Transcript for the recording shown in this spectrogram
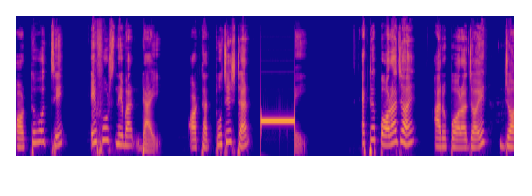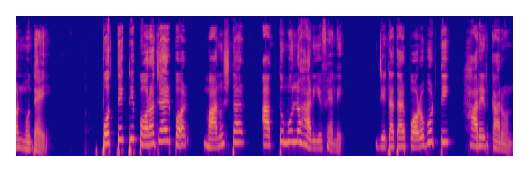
অর্থ হচ্ছে এফোর্স নেবার ডাই অর্থাৎ প্রচেষ্টার নেই একটা পরাজয় আরও পরাজয়ের জন্ম দেয়। প্রত্যেকটি পরাজয়ের পর মানুষ তার আত্মমূল্য হারিয়ে ফেলে, যেটা তার পরবর্তী হারের কারণ।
